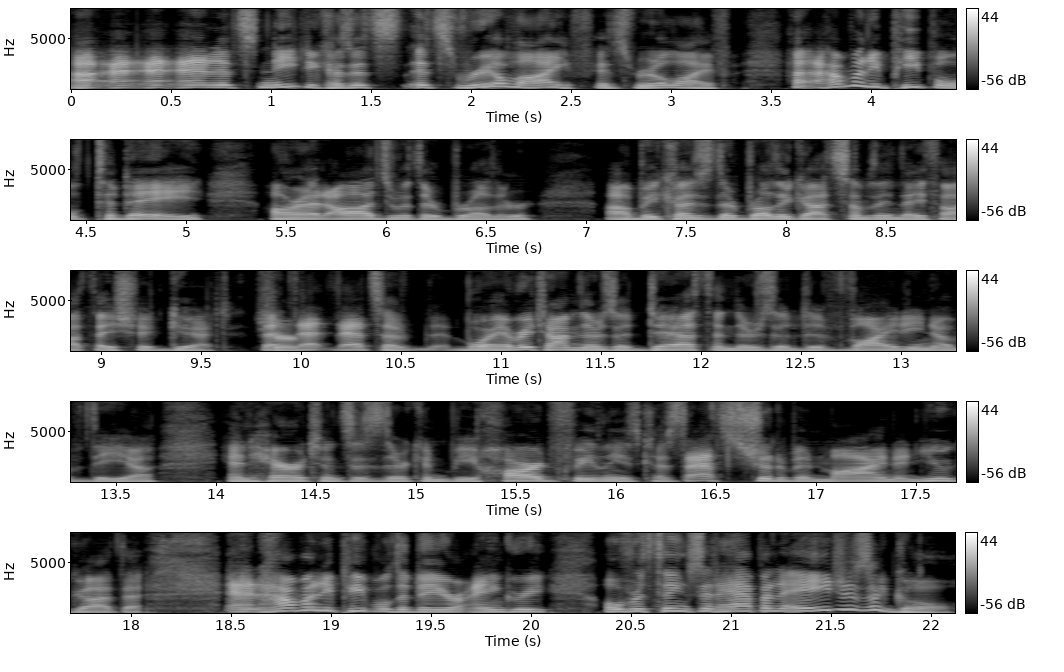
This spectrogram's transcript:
Uh, and it's neat because it's it's real life. It's real life. How many people today are at odds with their brother uh, because their brother got something they thought they should get? That, Sure. that, that's a boy. Every time there's a death and there's a dividing of the uh, inheritances, there can be hard feelings because that should have been mine and you got that. And how many people today are angry over things that happened ages ago?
